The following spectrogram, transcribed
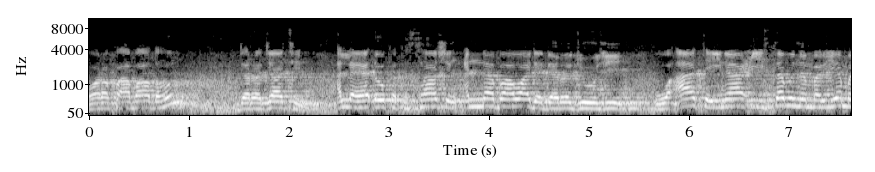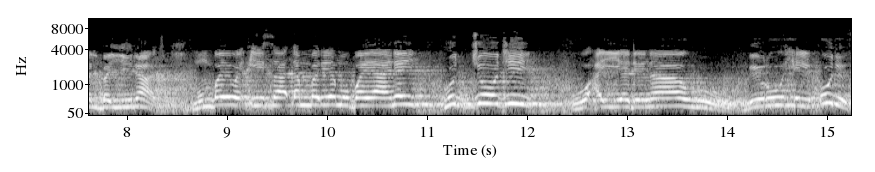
Wa rafa'a ba'dahum darajatin. Allah ya ɗaukaka sashin annabawa da darajoji. Wa ataina Isa ibn Maryam albayyinat. Mun baiwa Isa dan Maryamu bayanai hujjoji. Wa ayyadnahu bi ruhil qudus.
